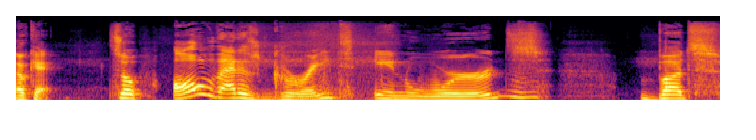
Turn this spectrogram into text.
Okay, so all of that is great in words, but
